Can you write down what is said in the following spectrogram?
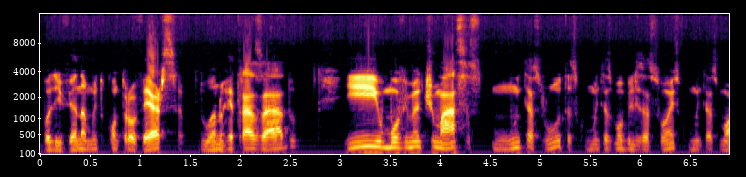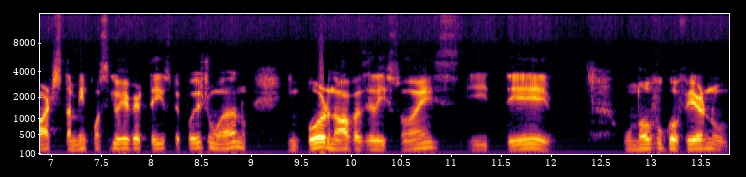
boliviana muito controversa do ano retrasado, e o movimento de massas, com muitas lutas, com muitas mobilizações, com muitas mortes, também conseguiu reverter isso depois de um ano, impor novas eleições e ter um novo governo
